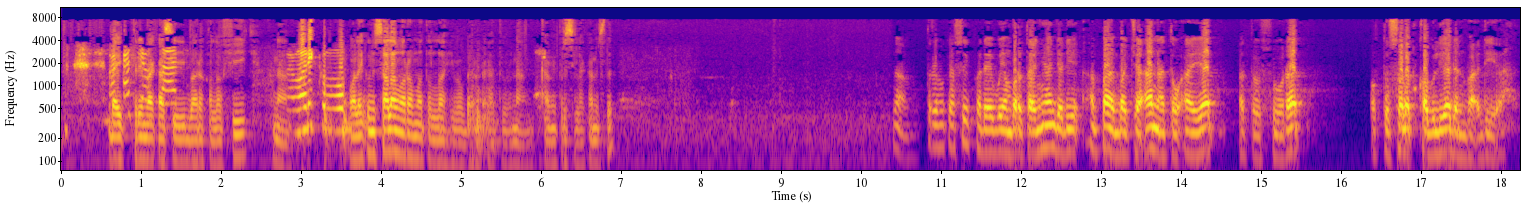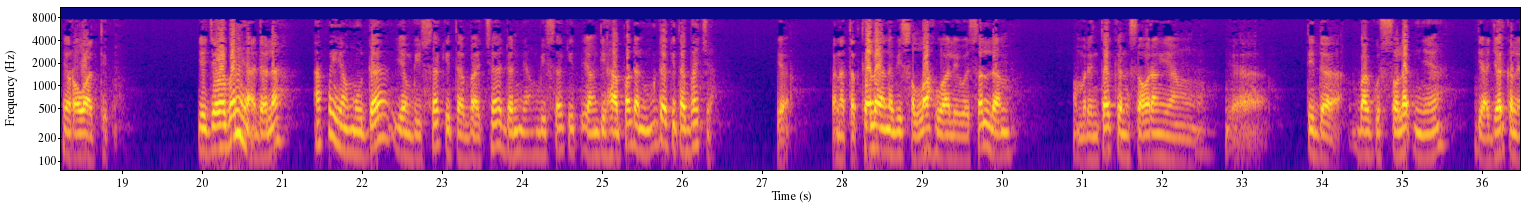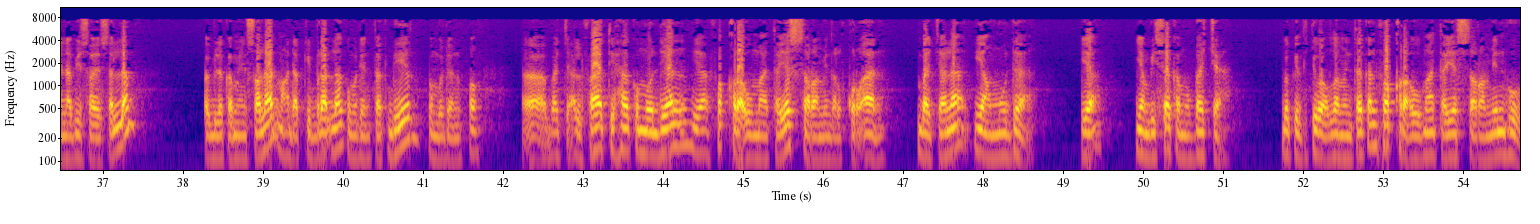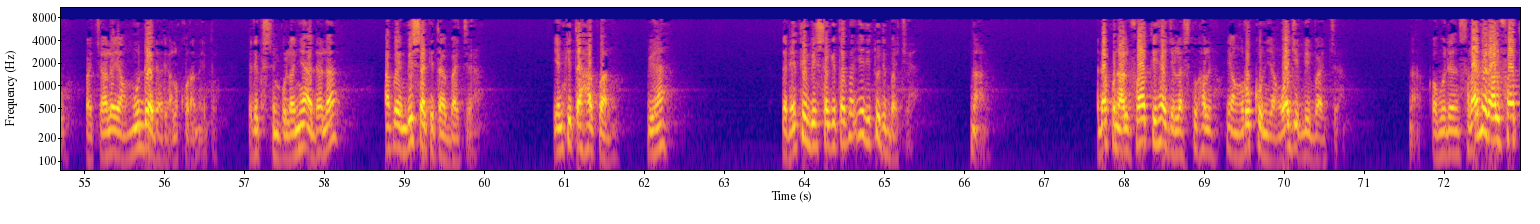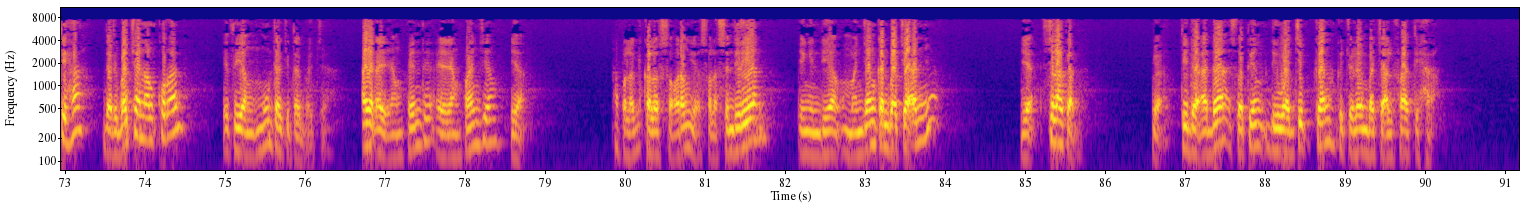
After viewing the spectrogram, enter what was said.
Baik, terima kasih Barakallahu fiik. Nah. Assalamualaikum. Waalaikumsalam warahmatullahi wabarakatuh. Nah, kami persilakan Ustaz. Nah, terima kasih kepada Ibu yang bertanya. Jadi, apa bacaan atau ayat atau surat waktu salat qabliyah dan ba'diyah, ya rawatib. Ya jawabannya adalah apa yang mudah yang bisa kita baca dan yang bisa kita, yang dihafal dan mudah kita baca. Ya, karena tatkala Nabi sallallahu alaihi wasallam memerintahkan seorang yang ya, tidak bagus solatnya diajarkan oleh Nabi SAW apabila kami solat menghadap kiblatlah kemudian takbir kemudian uh, baca al-fatihah kemudian ya faqra'u ma tayassara minal Qur'an bacalah yang mudah ya yang bisa kamu baca. Begitu juga Allah mintakan faqra'u ma tayassara minhu. Bacalah yang mudah dari Al-Qur'an itu. Jadi kesimpulannya adalah apa yang bisa kita baca yang kita hafal, ya. Dan itu yang bisa kita baca, itu dibaca. Nah, adapun Al-Fatihah jelas itu hal yang rukun, yang wajib dibaca. Nah, kemudian selain dari Al-Fatihah, dari bacaan Al-Quran, itu yang mudah kita baca. Ayat-ayat yang pendek, ayat yang panjang, ya. Apalagi kalau seorang ya salah sendirian, ingin dia memanjangkan bacaannya, ya silakan. Ya, tidak ada sesuatu yang diwajibkan kecuali membaca Al-Fatihah.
